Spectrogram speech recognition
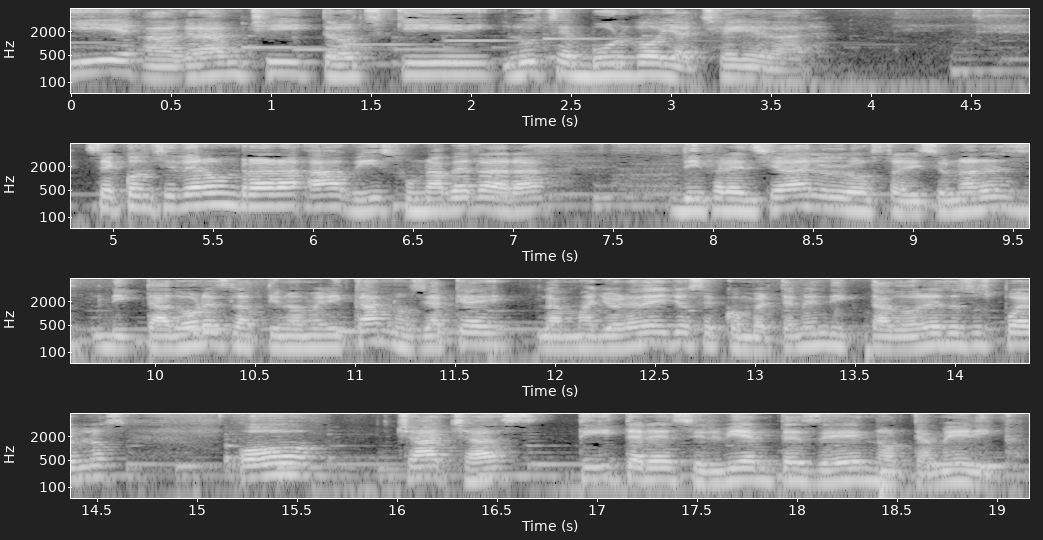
y a Gramsci, Trotsky, Luxemburgo y a Che Guevara. Se considera un rara avis, una ave rara, diferenciada de los tradicionales dictadores latinoamericanos, ya que la mayoría de ellos se convertían en dictadores de sus pueblos o chachas, títeres, sirvientes de Norteamérica.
